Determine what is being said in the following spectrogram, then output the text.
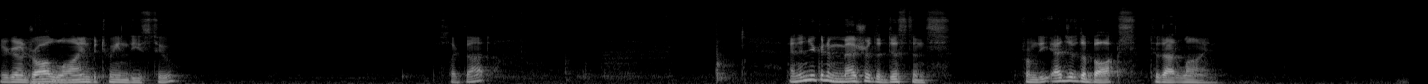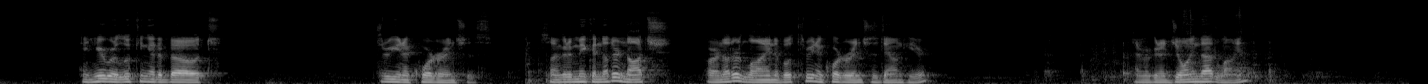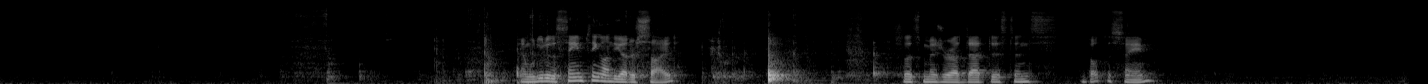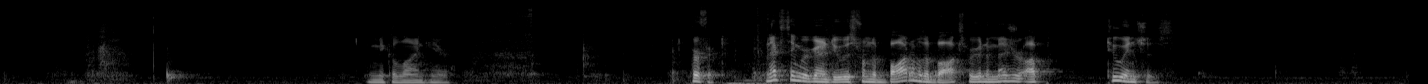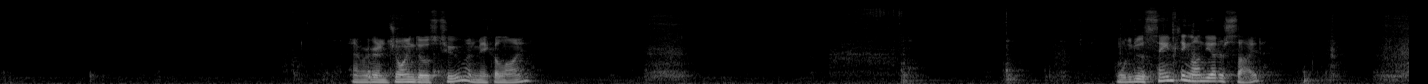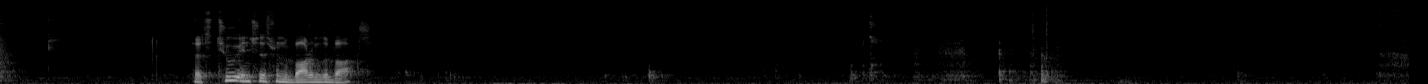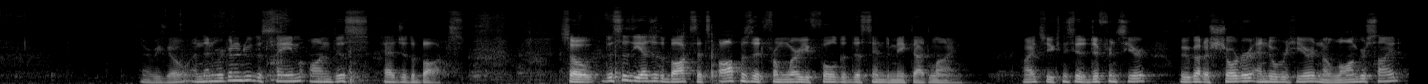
you're going to draw a line between these two just like that. And then you're going to measure the distance from the edge of the box to that line. And here we're looking at about three and a quarter inches. So I'm going to make another notch or another line about three and a quarter inches down here. And we're going to join that line. And we'll do the same thing on the other side. So let's measure out that distance, about the same. make a line here. Perfect. Next thing we're going to do is from the bottom of the box, we're going to measure up two inches. And we're going to join those two and make a line. We'll do the same thing on the other side. So that's two inches from the bottom of the box. There we go. And then we're going to do the same on this edge of the box. So this is the edge of the box that's opposite from where you folded this in to make that line. Right, so you can see the difference here. We've got a shorter end over here and a longer side.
